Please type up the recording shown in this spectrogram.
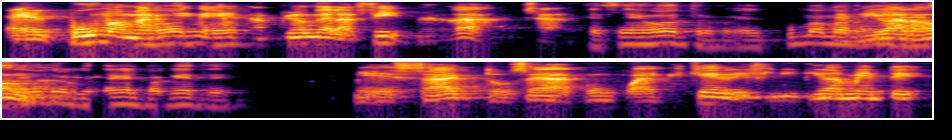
El Puma Martínez es campeón de la FIP, ¿verdad? ese es otro, el Puma Martínez es otro que está en el paquete. Exacto, o sea, con cualquier, definitivamente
